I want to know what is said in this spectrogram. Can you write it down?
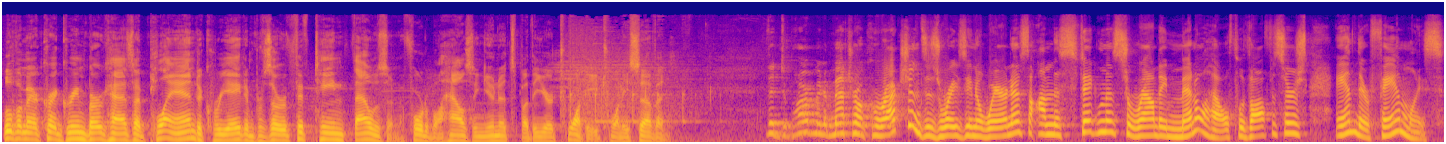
Louisville Mayor Craig Greenberg has a plan to create and preserve 15,000 affordable housing units by the year 2027. The Department of Metro Corrections is raising awareness on the stigma surrounding mental health with officers and their families.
